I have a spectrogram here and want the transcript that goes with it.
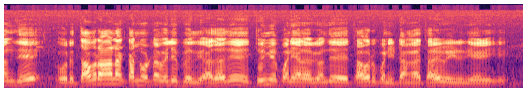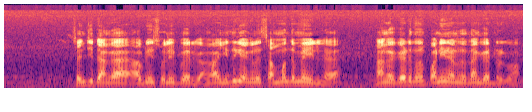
வந்து ஒரு தவறான கண்ணோட்டம் வெளியே போயிருக்கு. அதாவது தூய்மை பணியாளர்கள் வந்து தவறு பண்ணிட்டாங்க தவறு செஞ்சிட்டாங்க செஞ்சுட்டாங்க அப்படின்னு சொல்லி போயிருக்காங்க. இதுக்கு எங்களுக்கு சம்மந்தமே இல்லை. நாங்கள் கேட்டது வந்து பணி நடந்தது தான் கேட்டிருக்கோம்.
